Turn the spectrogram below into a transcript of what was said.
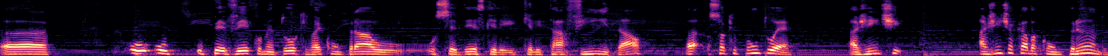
Ah, o, o, o PV comentou que vai comprar os CDs que ele, que ele tá afim e tal. Ah, só que o ponto é, a gente, a gente acaba comprando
